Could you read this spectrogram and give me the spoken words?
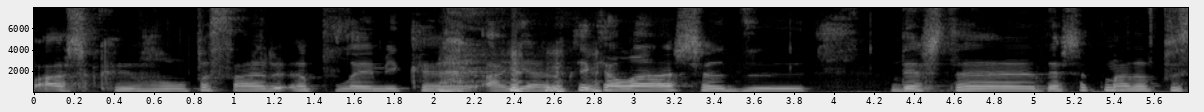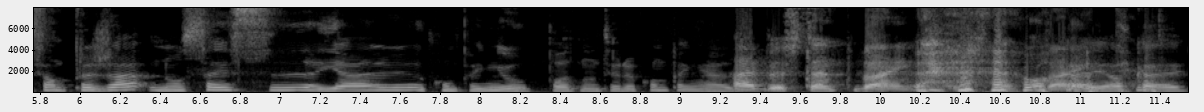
eu acho que vou passar a polémica à Yara. o que é que ela acha de, desta, desta tomada de posição? Para já, não sei se a Yara acompanhou, pode não ter acompanhado. Ah, bastante bem, bastante ok, bem. ok.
